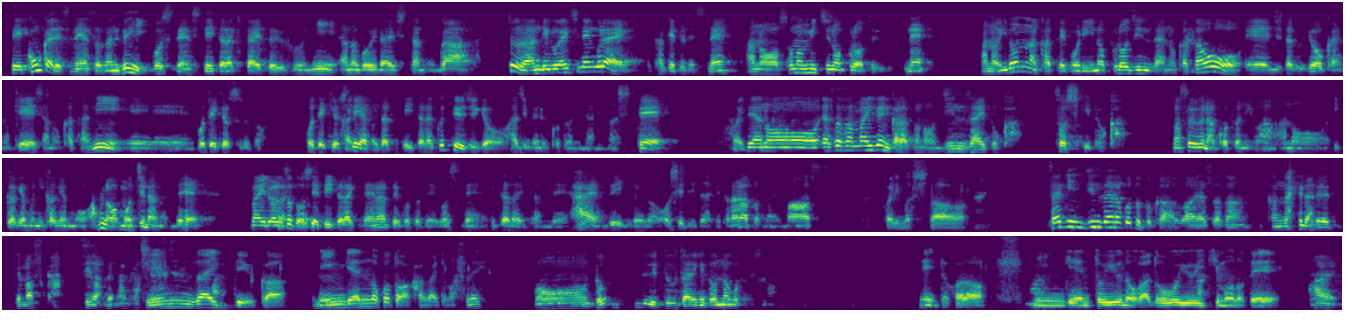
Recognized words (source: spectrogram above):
で、今回ですね、安田さんにぜひご出演していただきたいというふうに、あの、ご依頼したのが、ちょっとランディングが1年ぐらいかけてですね、あの、その道のプロというですね、あの、いろんなカテゴリーのプロ人材の方を、えー住宅業界の経営者の方に、えーご提供すると。ご提供して役立てていただくっていう事業を始めることになりまして、はい。で、あの、安田さん、まあ以前からその人材とか、組織とか、まあそういうふうなことには、あの、1ヶ月も2ヶ月も、あの、お持ちなので、まあいろいろちょっと教えていただきたいなということでご出演いただいたんで、はい、ぜひいろいろ教えていただけたらなと思います。わかりました。最近人材のこととかは安田さん考えられてますか？すいません、なんか。人材っていうか、人間のことは考えてますね。おーど、で具体的にどんなことですか？ね、だから、人間というのがどういう生き物で、はい。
